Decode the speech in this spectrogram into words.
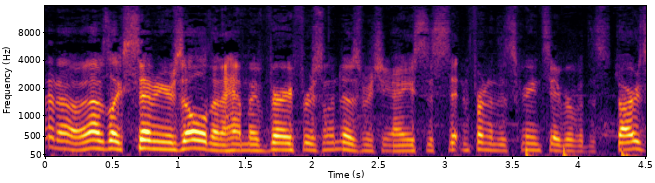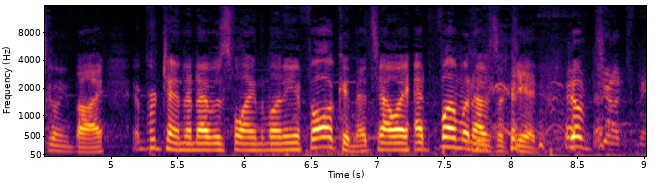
No, no, when I was like seven years old and I had my very first Windows machine, I used to sit in front of the screensaver with the stars going by and pretend that I was flying the Millennium Falcon. That's how I had fun when I was a kid. Don't judge me.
